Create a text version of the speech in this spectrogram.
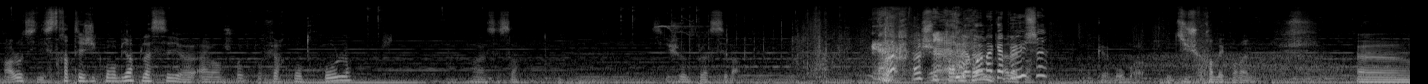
Alors l'autre il est stratégiquement bien placé. euh, alors je crois qu'il faut faire contrôle. Ouais c'est ça. Si je veux me placer là. Ah je suis cramé quand même. ma Ah, Ok bon bah si je suis cramé quand même. Euh...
